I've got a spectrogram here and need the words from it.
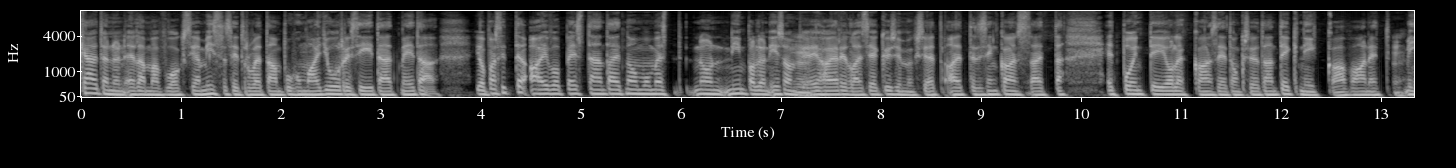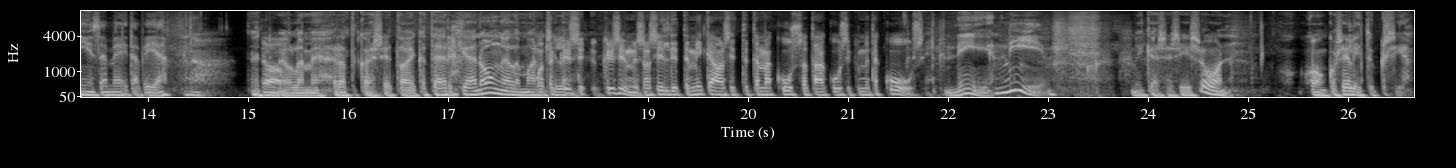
käytännön elämän vuoksi ja missä sitten ruvetaan puhumaan juuri siitä, että meitä jopa sitten aivopestään tai että ne on mun mielestä ne on niin paljon isompia mm. ihan erilaisia kysymyksiä, että ajattelisin kanssa, että, että pointti ei olekaan se, että onko se jotain tekniikkaa, vaan että mm. mihin se meitä vie. No. Nyt Joo. me olemme ratkaisseet aika tärkeän ongelman. Mutta sillä... kysy- kysymys on silti, että mikä on sitten tämä 666? Niin. Niin. Mikä se siis on? Onko selityksiä?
